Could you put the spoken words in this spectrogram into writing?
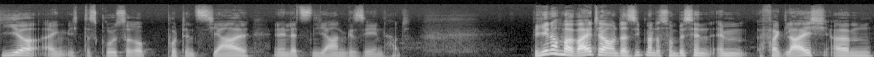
hier eigentlich das größere Potenzial in den letzten Jahren gesehen hat. Wir gehen nochmal weiter und da sieht man das so ein bisschen im Vergleich. Ähm,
